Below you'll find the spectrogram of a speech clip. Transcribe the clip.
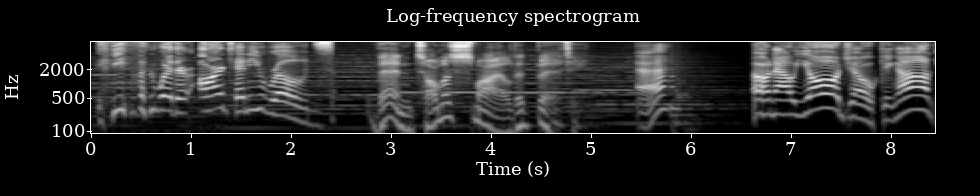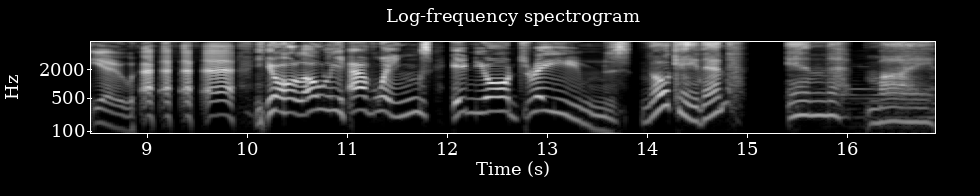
even where there aren't any roads. Then Thomas smiled at Bertie. Eh? Oh, now you're joking, aren't you? You'll only have wings in your dreams. Okay then, in my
